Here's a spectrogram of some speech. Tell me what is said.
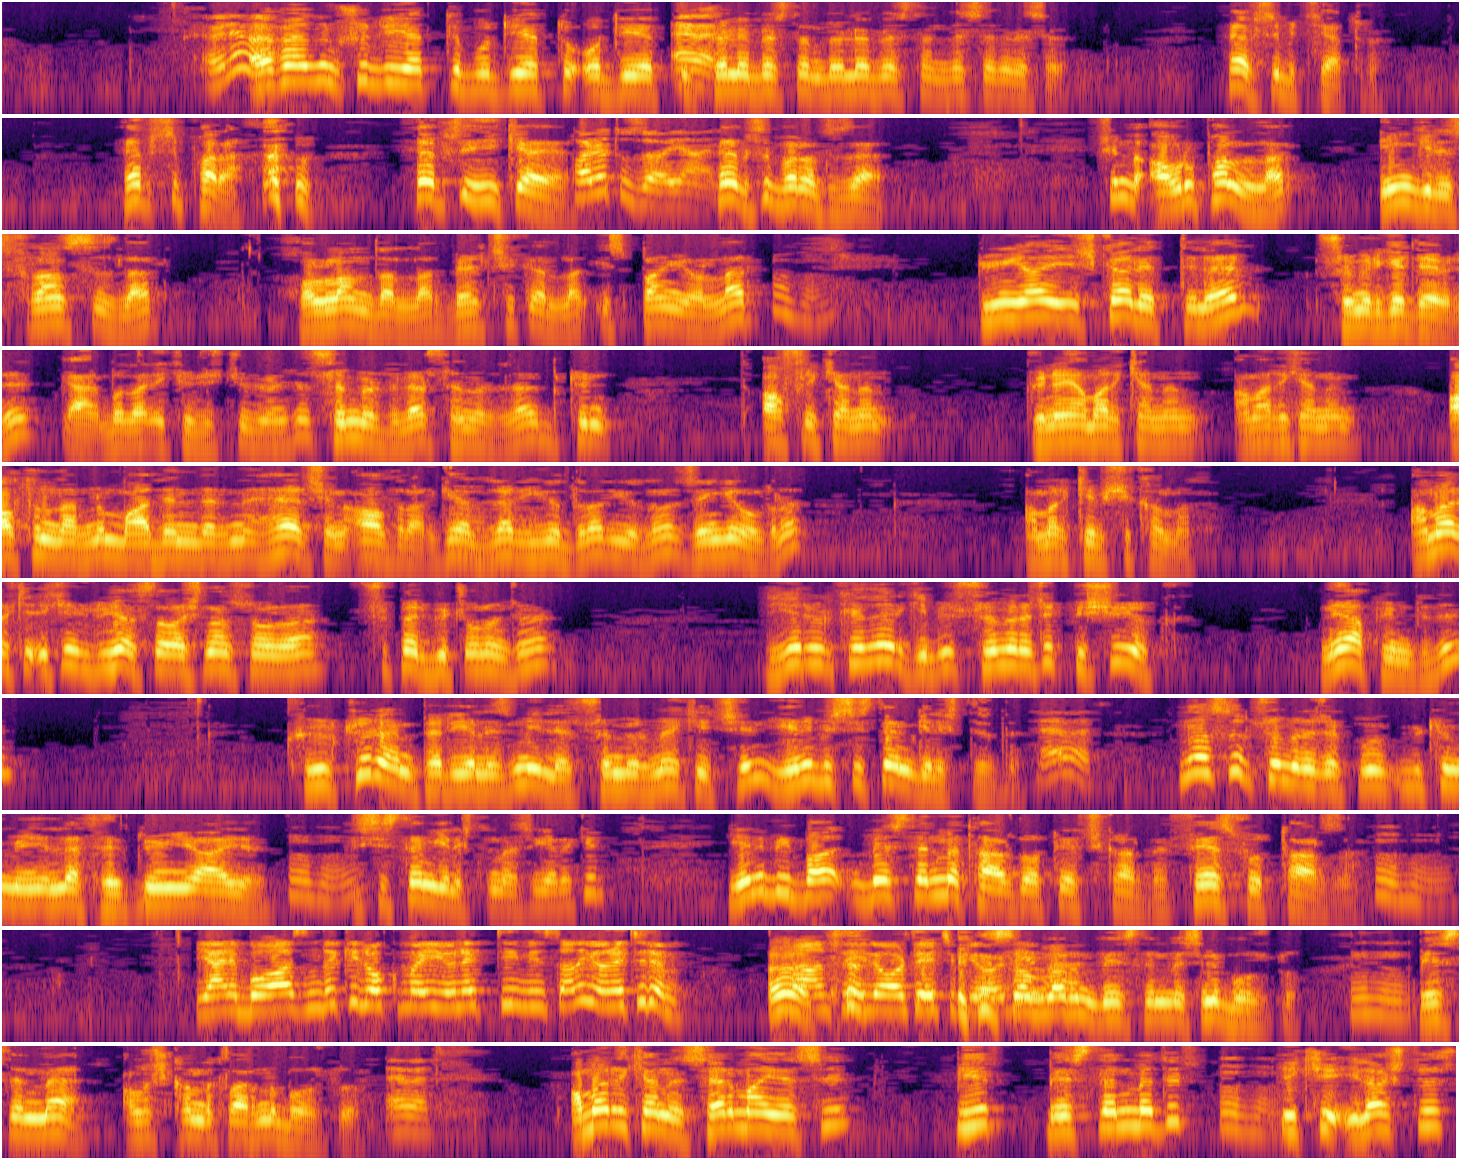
Öyle mi? Efendim şu diyetti, bu diyetti, o diyetti, Evet. şöyle beslen, böyle beslen vesaire vesaire. Hepsi bir tiyatro. Hepsi para. hepsi hikaye. Para tuzağı yani. Hepsi para tuzağı. Şimdi Avrupalılar, İngiliz, Fransızlar, Hollandalılar, Belçikalılar, İspanyollar dünyayı işgal ettiler. Sömürge devri. Yani bundan 200-300 yıl önce sömürdüler, sömürdüler. Bütün Afrika'nın, Güney Amerika'nın, Amerika'nın altınlarını, madenlerini, her şeyini aldılar. Geldiler, yığdılar, yığdılar, zengin oldular. Amerika bir şey kalmadı. Amerika 2. Dünya Savaşı'ndan sonra süper güç olunca diğer ülkeler gibi sömürecek bir şey yok. Ne yapayım dedi. Kültür emperyalizmiyle sömürmek için yeni bir sistem geliştirdi. Evet. Nasıl sömürecek bu bütün milleti, dünyayı? Bir sistem geliştirmesi gerekir. Yeni bir beslenme tarzı ortaya çıkardı. Fast food tarzı. Yani boğazındaki lokmayı yönettiğim insanı yönetirim. Evet. Mantığıyla ortaya çıkıyor değil mi? İnsanların beslenmesini bozdu. Beslenme alışkanlıklarını bozdu. Evet. Amerika'nın sermayesi bir beslenmedir, iki ilaçtır,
